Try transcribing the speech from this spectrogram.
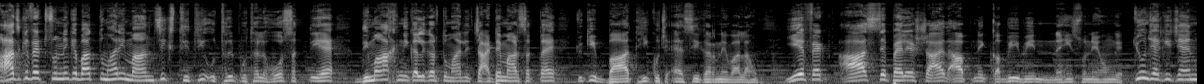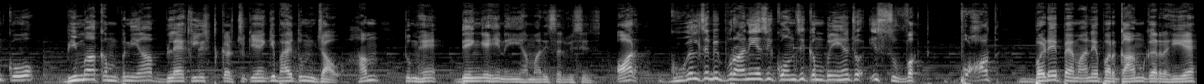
आज के फैक्ट सुनने के बाद तुम्हारी मानसिक स्थिति उथल पुथल हो सकती है। दिमाग निकल कर तुम्हारे चाटे मार सकता है, क्योंकि बात ही कुछ ऐसी करने वाला हूँ। ये फैक्ट आज से पहले शायद आपने कभी भी नहीं सुने होंगे। क्यों जैकी चैन को बीमा कंपनियाँ ब्लैक लिस्ट कर चुकी हैं कि भाई तुम जाओ, हम तुम्हें देंगे ही नहीं हमारी सर्विसेज़ और गूगल से भी पुरानी ऐसी कौन सी कंपनी है जो इस वक्त बहुत बड़े पैमाने पर काम कर रही है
